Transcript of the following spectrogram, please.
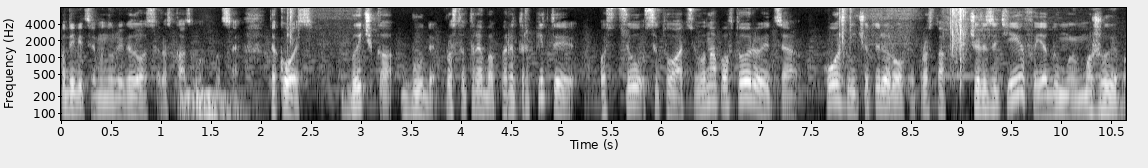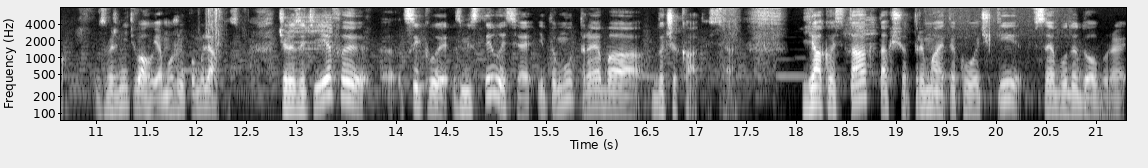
Подивіться минулі відоси, розказував про це. Так ось бичка буде. Просто треба перетерпіти ось цю ситуацію. Вона повторюється кожні 4 роки. Просто через ETF, я думаю, можливо. Зверніть увагу, я можу і помилятися. Через ETF е, цикли змістилися, і тому треба дочекатися. Якось так, так що тримайте кулачки, все буде добре.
